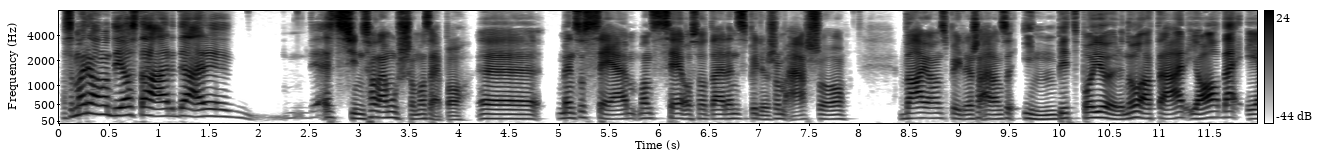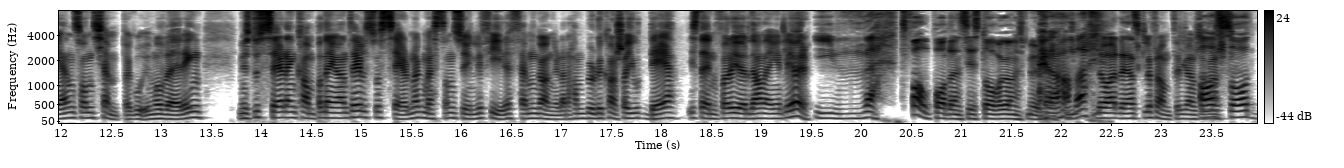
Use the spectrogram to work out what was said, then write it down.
Altså, Mariano Diaz, det er, det er Jeg syns han er morsom å se på. Eh, men så ser jeg, man ser også at det er en spiller som er så Hver gang han spiller, så er han så innbitt på å gjøre noe at det er Ja, det er én sånn kjempegod involvering. Men hvis du ser den kampen en gang til, så ser du nok mest sannsynlig fire-fem ganger der han burde kanskje ha gjort det istedenfor å gjøre det han egentlig gjør. I hvert fall på den siste overgangsmuligheten der. det var det jeg skulle fram til, kanskje. først. Altså,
